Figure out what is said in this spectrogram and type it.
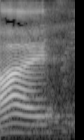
Hi.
